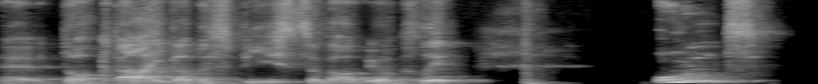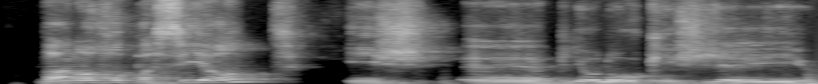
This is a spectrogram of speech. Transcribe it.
Äh, dockt an, ich glaube, es beißt sogar wirklich. Und was nachher passiert, ist äh, biologische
